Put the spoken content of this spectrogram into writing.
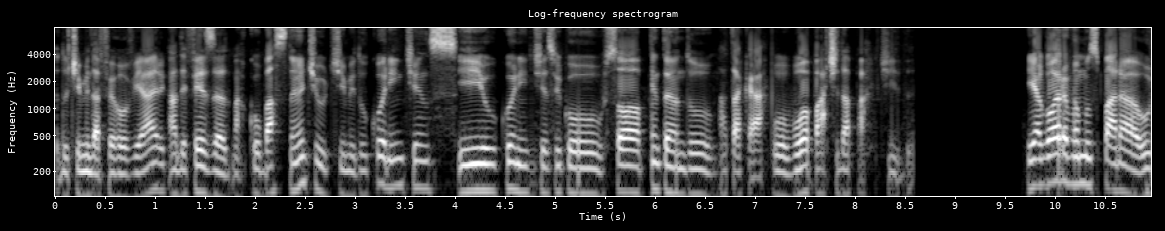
do time da Ferroviária. A defesa marcou bastante o time do Corinthians e o Corinthians ficou só tentando atacar por boa parte da partida. E agora vamos para o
